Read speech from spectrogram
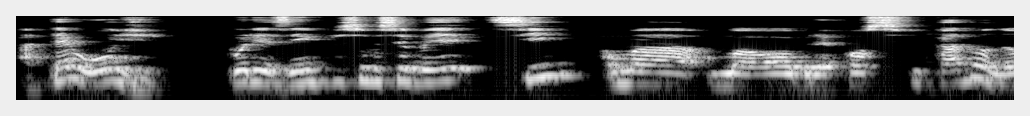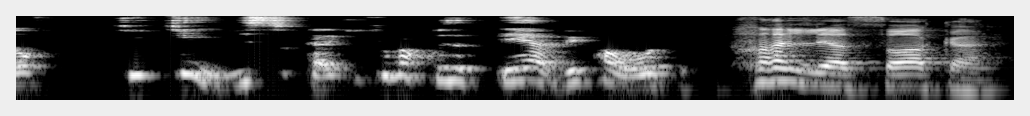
até hoje por exemplo, se você vê se uma, uma obra é falsificada ou não. Que que é isso, cara? Que que uma coisa tem a ver com a outra? Olha só, cara.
